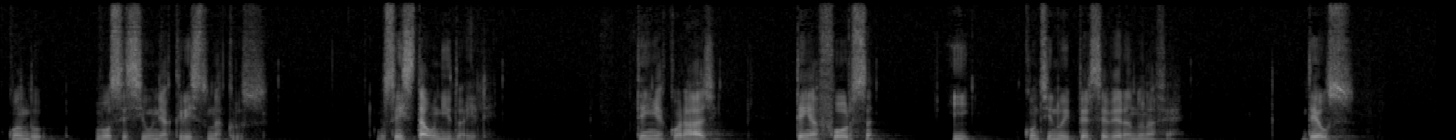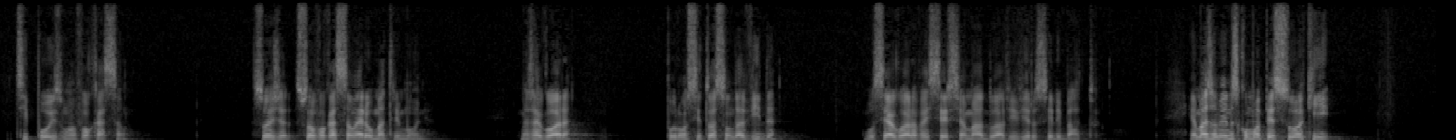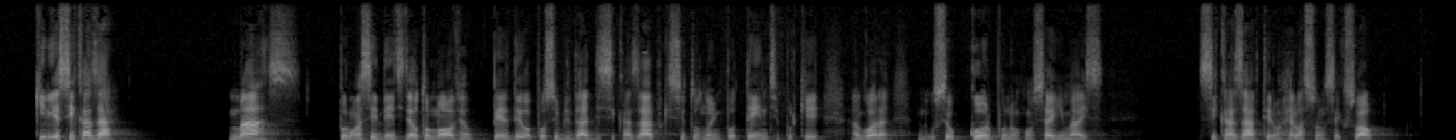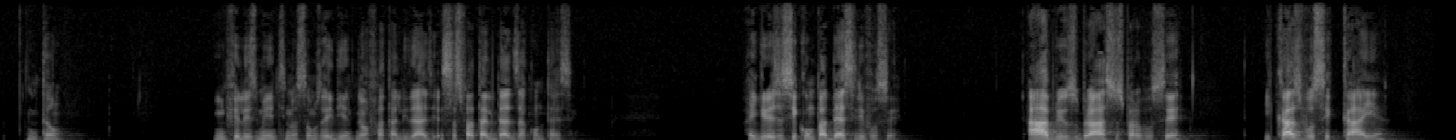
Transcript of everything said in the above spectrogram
quando você se une a Cristo na cruz. Você está unido a Ele. Tenha coragem, tenha força e continue perseverando na fé. Deus te pôs uma vocação. Seja, sua vocação era o matrimônio. Mas agora, por uma situação da vida, você agora vai ser chamado a viver o celibato. É mais ou menos como uma pessoa que queria se casar, mas por um acidente de automóvel, perdeu a possibilidade de se casar porque se tornou impotente, porque agora o seu corpo não consegue mais se casar, ter uma relação sexual. Então, infelizmente, nós estamos aí diante de uma fatalidade. Essas fatalidades acontecem. A igreja se compadece de você, abre os braços para você e, caso você caia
